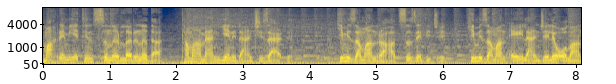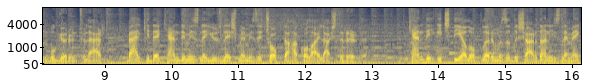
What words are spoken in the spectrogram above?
mahremiyetin sınırlarını da tamamen yeniden çizerdi. Kimi zaman rahatsız edici, kimi zaman eğlenceli olan bu görüntüler, belki de kendimizle yüzleşmemizi çok daha kolaylaştırırdı. Kendi iç diyaloglarımızı dışarıdan izlemek,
